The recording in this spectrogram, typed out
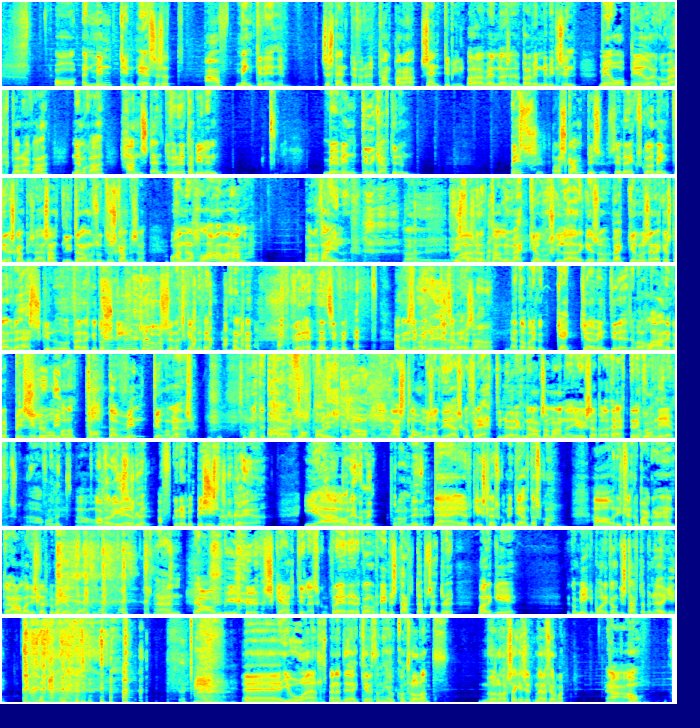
og, en myndin er sem sagt af meindireiði sem stendur fyrir utan bara sendibíl, bara, venjulega- bara vinnubíl sinn með opið og einhver verkvar eitthvað nema hvað, hann stendur fyrir utan bílinn með vindil í kjáttinum byssu, bara skambissu sem er einhvers konar meindýra skambissa en samt lítur annars út þessu skambissa og hann er að hlaða hana. Bara þægilegur og það er að tala um veggjalús skilu, það er ekki eins og veggjalús er ekki á starfið hess skilu, þú færð ekki að skýtu lúsina skilu, þannig að hverju er þessi frétt, er þessi Það mynd býður þessi svona að frétt? bissa hana. Þetta var bara eitthvað geggjaða vindir sem bara hlaði einhverja með og bara totta vindila með það sko. Svolítið Já, töff. þótt að vindil á Þannig að það sló mér svolítið, sko frétti mér einhvern veginn alls saman hana, ég hugsaði bara þetta er einhver ref sko. Af hverju er með- byssu? Íslensku gæði Já, Bara einhver mynd bara á netinu Nei, örgl íslensku myndi ég halda sko. Það var íslensku bakgrunn Hann var íslensku myndi ég halda. En já, mjög skemmtileg Freyr, er eitthvað úr heimi startup seldur Var ekki eitthvað mikið búið í gangi í startupinu eða ekki? uh, Jú, það er alltaf spennandi að gera þannig hjá Controland. Mögulega að fara að sækja sér meira fjármagn. Já,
